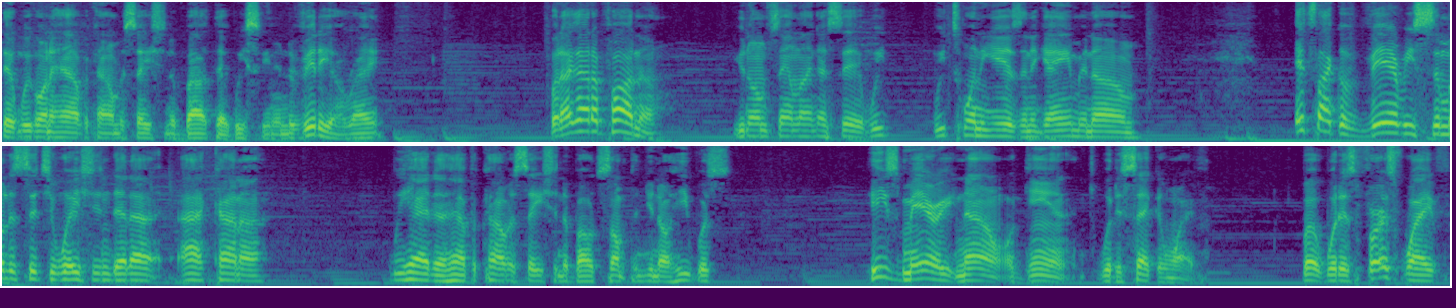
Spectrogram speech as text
that we're going to have a conversation about that we seen in the video, right? But I got a partner. You know what I'm saying? Like I said, we we 20 years in the game, and um, it's like a very similar situation that I I kind of we had to have a conversation about something. You know, he was He's married now again with his second wife. But with his first wife,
